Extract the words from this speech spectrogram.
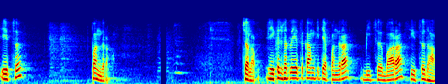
एचं पंधरा. चला एका दिवसातलं याचं काम किती आहे? पंधरा बीचं बारा सीचं दहा.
